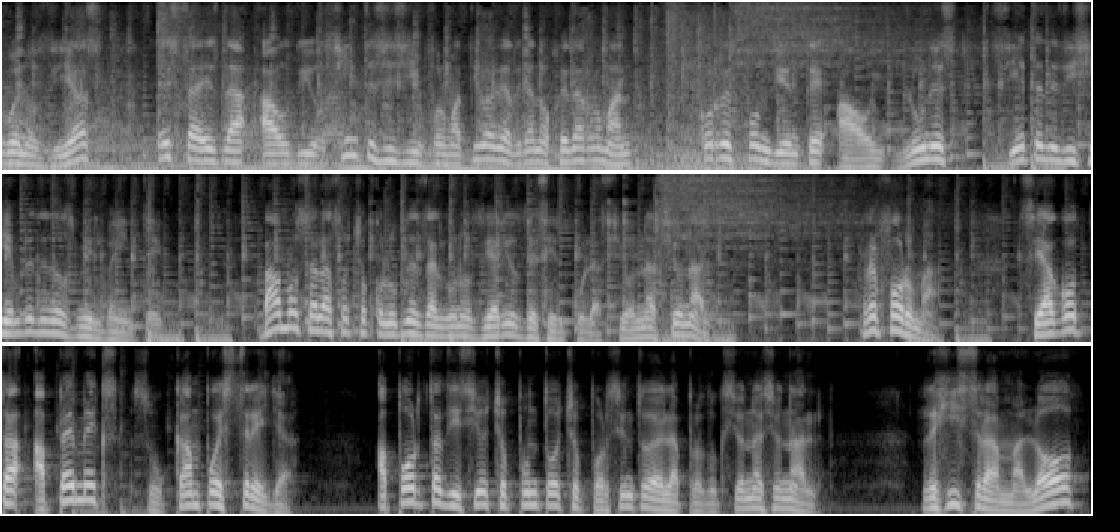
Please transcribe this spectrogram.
buenos días. Esta es la audiosíntesis informativa de Adrián Ojeda Román, correspondiente a hoy, lunes 7 de diciembre de 2020. Vamos a las ocho columnas de algunos diarios de circulación nacional. Reforma. Se agota a Pemex su campo estrella. Aporta 18.8% de la producción nacional. Registra Malov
